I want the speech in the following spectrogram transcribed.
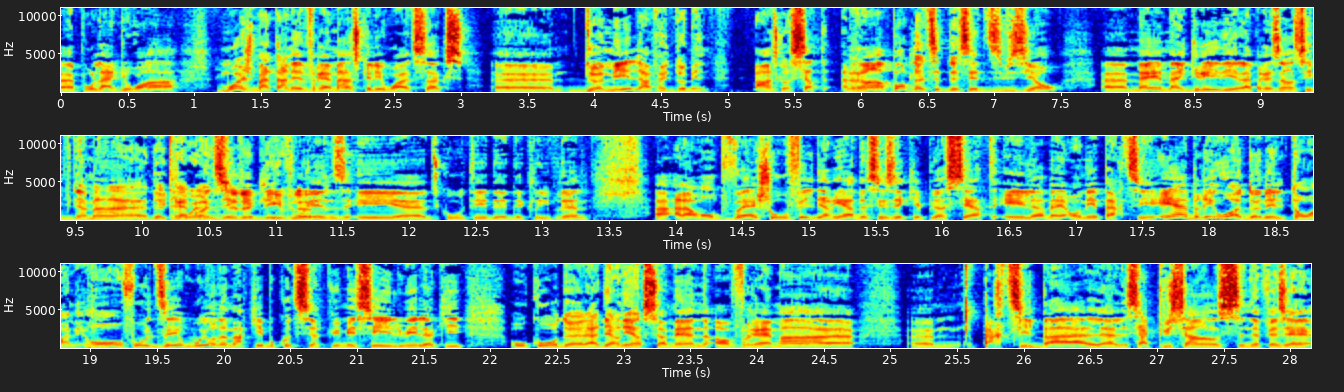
euh, pour la gloire. Moi, je m'attendais vraiment à ce que les White Sox dominent, enfin, dominent, en tout cas, certes, remporte le titre de cette division, euh, même malgré la présence, évidemment, euh, de très bonnes équipes des Twins et euh, du côté de, Cleveland. alors, on pouvait chauffer le derrière de ces équipes-là, certes, et là, ben, on est parti. Et Abreu a donné le ton, Alain. Il faut le dire, oui, on a marqué beaucoup de circuits, mais c'est lui là, qui, au cours de la dernière semaine, a vraiment euh, parti le bal, sa puissance ne faisait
